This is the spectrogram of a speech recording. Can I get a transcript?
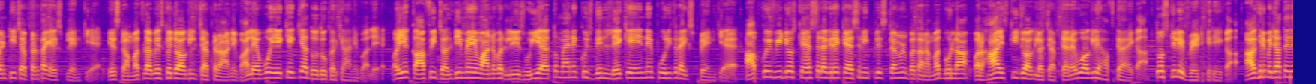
20 चैप्टर तक एक्सप्लेन किया है। इसका मतलब इसके जो अगले चैप्टर आने वाले हैं, वो एक एक या दो दो करके आने वाले हैं। और ये काफ़ी जल्दी में मानवर रिलीज़ हुई है तो मैंने कुछ दिन लेके इन्हें पूरी तरह एक्सप्लेन किया है। आपको ये वीडियो कैसे लग रहे कैसे नहीं प्लीज़ कमेंट बताना मत भूलना। और हाँ इसकी जो अगला चैप्टर है, वो अगले हफ़्ते आएगा। तो उसके लिए वेट करिएगा। आखिर में जाते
